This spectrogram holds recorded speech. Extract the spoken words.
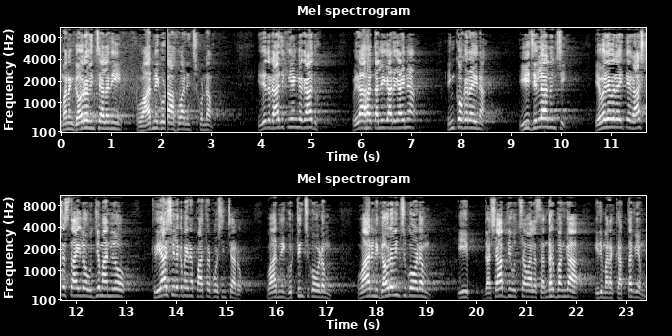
మనం గౌరవించాలని వారిని కూడా ఆహ్వానించుకున్నాం. ఇదేదో రాజకీయంగా కాదు. విరాహత్ అలీ గారి అయినా ఇంకొకరైనా ఈ జిల్లా నుంచి ఎవరెవరైతే రాష్ట్ర స్థాయిలో ఉద్యమాల్లో క్రియాశీలకమైన పాత్ర పోషించారో వారిని గుర్తించుకోవడం వారిని గౌరవించుకోవడం ఈ దశాబ్ది ఉత్సవాల సందర్భంగా ఇది మన కర్తవ్యం.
